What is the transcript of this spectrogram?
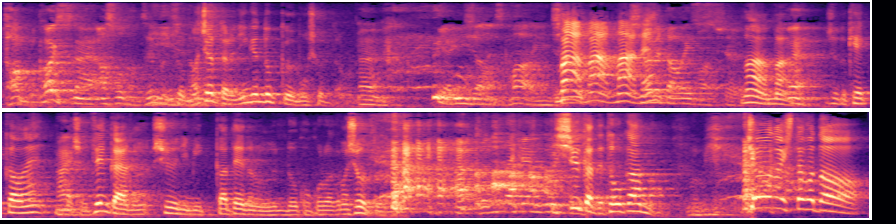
高いっすね。あそうだ全部そう間違ったら人間ドック申し込んでたもんうん。いやいいじゃないですか。まあいいんじゃない？まあまあまあね。調べた方がいいです。まあまあ、ねちょっと結果をね前回あの週に3日程度の運動を心がけましょうっていう 1て週間で10日あんの？今日の一言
